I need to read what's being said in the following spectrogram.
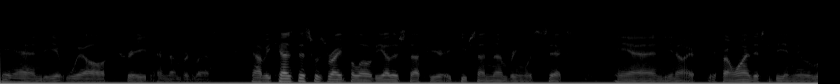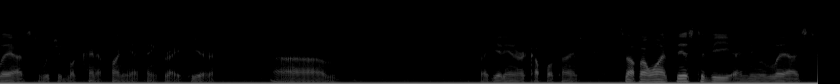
and it will create a numbered list. Now, because this was right below the other stuff here, it keeps on numbering with 6. And, you know, if, if I wanted this to be a new list, which would look kind of funny, I think, right here. Um, so I hit enter a couple of times. So if I want this to be a new list,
